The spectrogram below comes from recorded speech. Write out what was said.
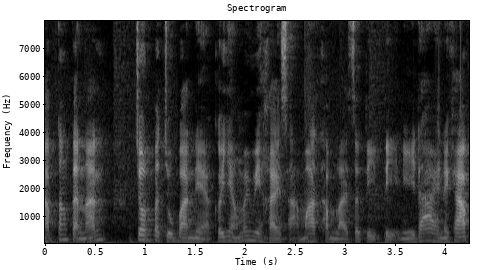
นับตั้งแต่นั้น จนปัจจุบันเนี่ยก็ยังไม่มีใครสามารถทำลายสถิตินี้ได้นะครับ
